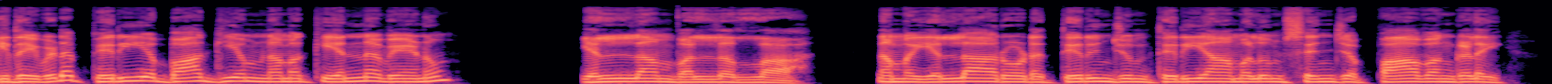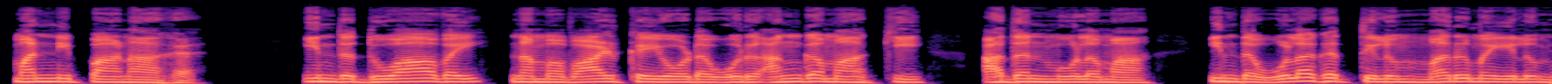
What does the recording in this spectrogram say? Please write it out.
இதைவிட பெரிய பாக்கியம் நமக்கு என்ன வேணும்? எல்லாம் வல்லல்லாஹ் நம்ம எல்லாரோட தெரிஞ்சும் தெரியாமலும் செஞ்ச பாவங்களை மன்னிப்பானாக. இந்த துவாவை நம்ம வாழ்க்கையோட ஒரு அங்கமாக்கி அதன் மூலமா இந்த உலகத்திலும் மறுமையிலும்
